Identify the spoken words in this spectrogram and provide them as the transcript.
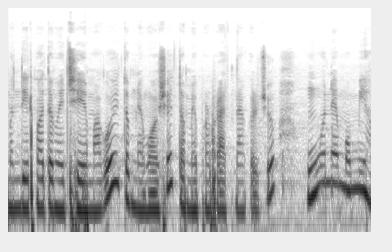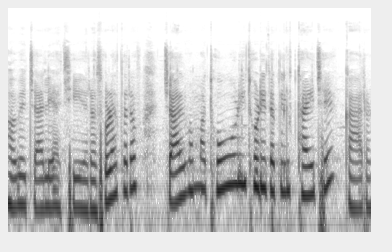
મંદિરમાં તમે જે માગો એ તમને મળશે, તમે પણ પ્રાર્થના કરજો. હું અને મમ્મી હવે ચાલ્યા છીએ રસોડા તરફ. ચાલવામાં થોડી થોડી તકલીફ થાય છે, કારણ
